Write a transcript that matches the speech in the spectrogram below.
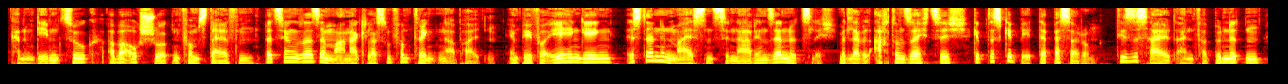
kann im Gegenzug aber auch Schurken vom Stealthen bzw. Mana-Klassen vom Trinken abhalten. Im PvE hingegen ist er in den meisten Szenarien sehr nützlich. Mit Level 68 gibt es Gebet der Besserung. Dieses heilt einen Verbündeten,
